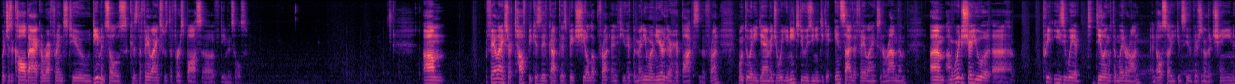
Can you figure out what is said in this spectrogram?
which is a callback, a reference to Demon Souls, because the Phalanx was the first boss of Demon Souls. Um, Phalanx are tough because they've got this big shield up front, and if you hit them anywhere near their hitbox to the front, won't do any damage. What you need to do is you need to get inside the Phalanx and around them. Um, I'm going to show you a, a, pretty easy way of dealing with them later on. And also, you can see that there's another chain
